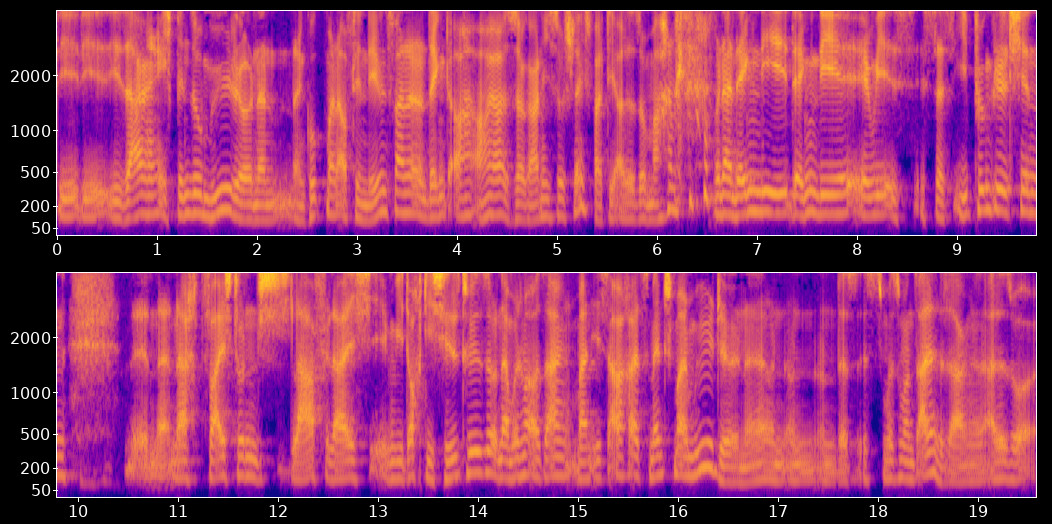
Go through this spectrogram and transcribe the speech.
die, die, die sagen, ich bin so müde. Und dann, dann guckt man auf den Lebenswandel und denkt, ah oh, ja, ist ja gar nicht so schlecht, was die alle so machen. Und dann denken die, denken die, irgendwie ist, ist das I-Pünkelchen äh, nach zwei Stunden Schlaf vielleicht irgendwie doch die Schilddrüse. Und da muss man auch sagen, man ist auch als Mensch mal müde. Ne? Und, und, und das ist, muss man uns alle sagen. Alle so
